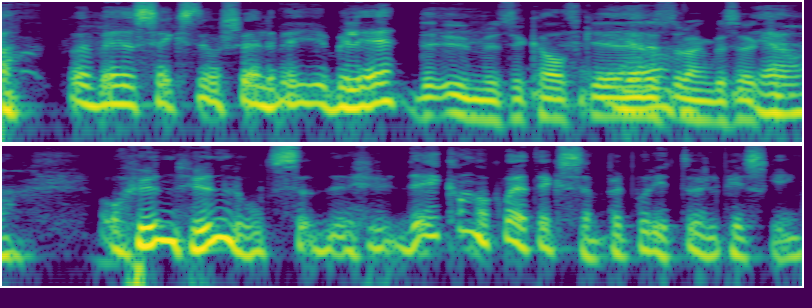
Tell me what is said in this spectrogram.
Ja, ved 60 års eller ved jubileet. Det umusikalske Ja, restaurantbesøket. Ja. Og hun, hun lot Det kan nok være et eksempel på rituell pisking.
